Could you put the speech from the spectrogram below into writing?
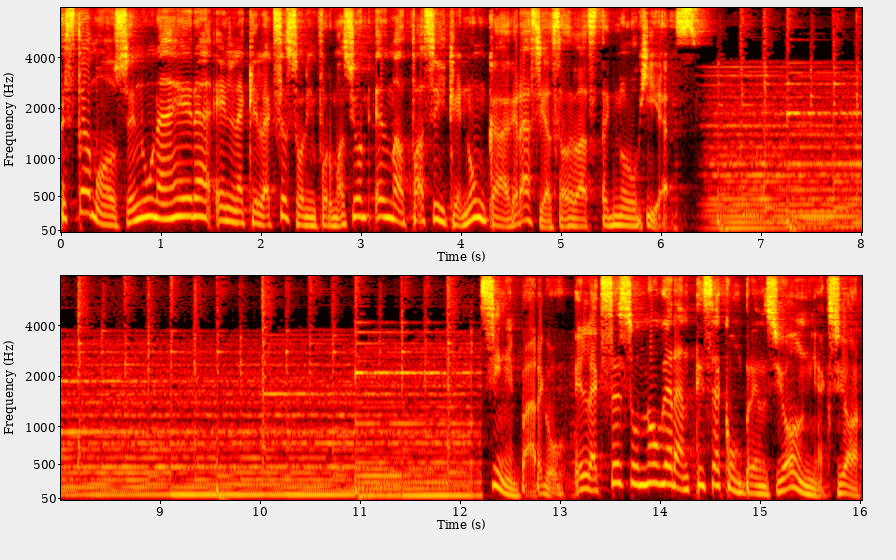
Estamos en una era en la que el acceso a la información es más fácil que nunca gracias a las tecnologías. Sin embargo, el acceso no garantiza comprensión ni acción.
